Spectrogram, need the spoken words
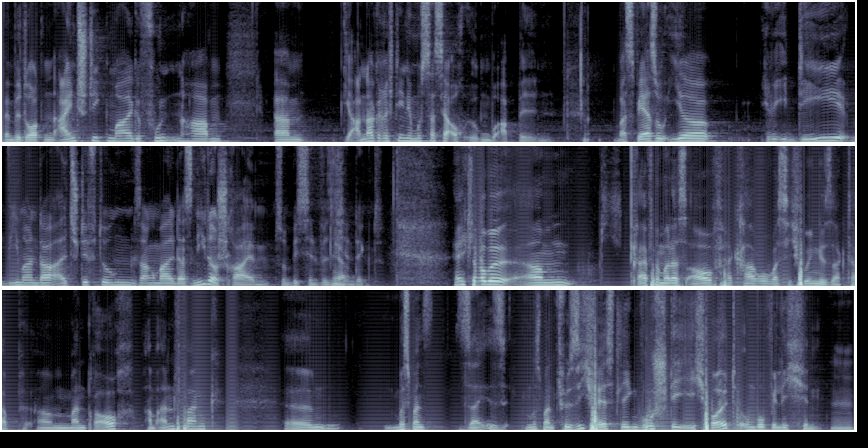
wenn wir dort einen Einstieg mal gefunden haben, ähm, die Anlagerichtlinie muss das ja auch irgendwo abbilden. Was wäre so Ihr, Ihre Idee, wie man da als Stiftung, sagen wir mal, das Niederschreiben so ein bisschen für sich ja. entdeckt? Ja, ich glaube, ähm, ich greife nochmal das auf, Herr Caro, was ich vorhin gesagt habe. Ähm, man braucht am Anfang, ähm, muss, man, muss man für sich festlegen, wo stehe ich heute und wo will ich hin. Mhm.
